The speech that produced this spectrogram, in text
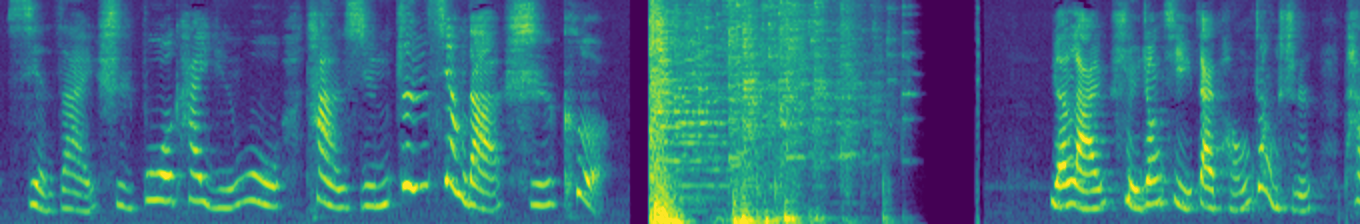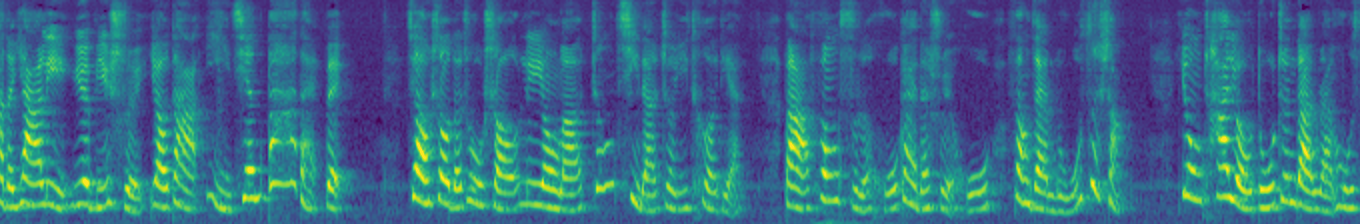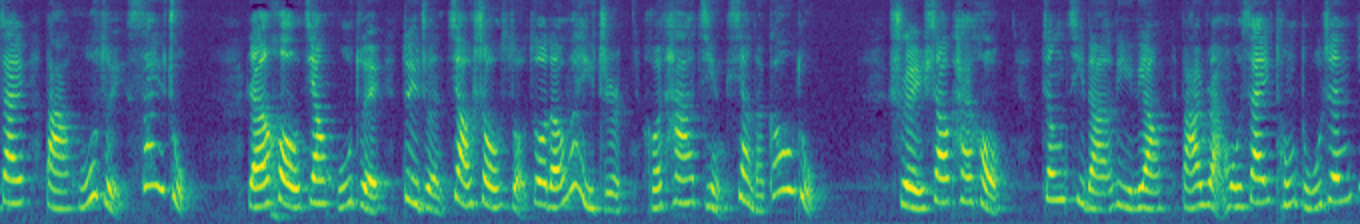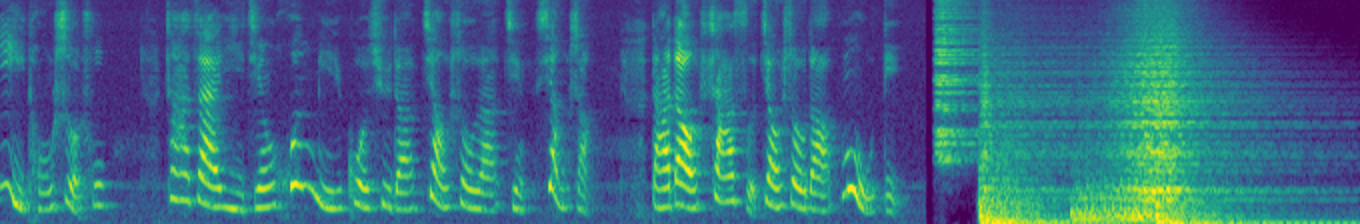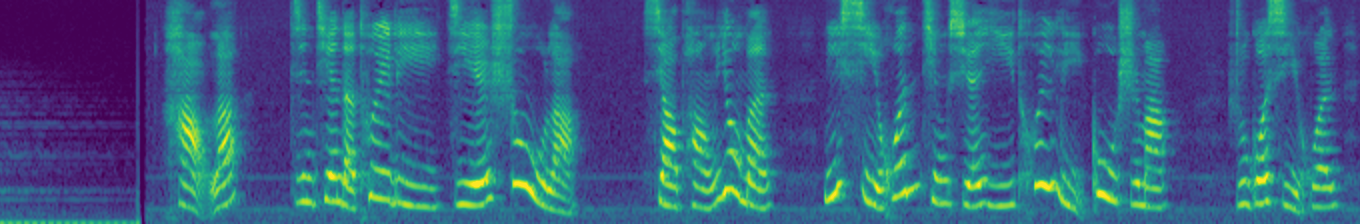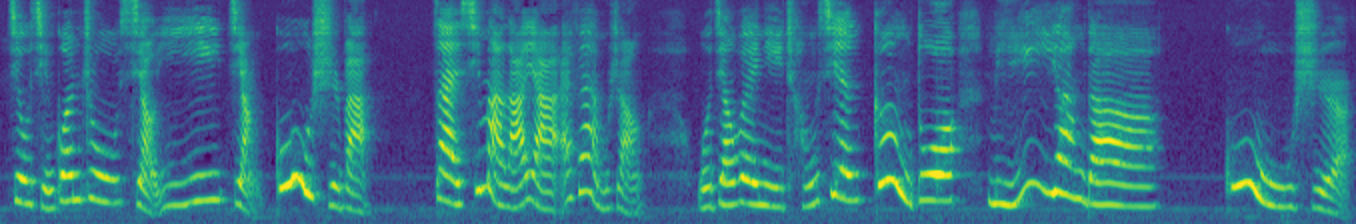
现在是拨开云雾探寻真相的时刻。原来水蒸气在膨胀时，它的压力约比水要大一千八百倍。教授的助手利用了蒸汽的这一特点，把封死壶盖的水壶放在炉子上，用插有毒针的软木塞把壶嘴塞住，然后将壶嘴对准教授所坐的位置和他颈项的高度。水烧开后，蒸汽的力量把软木塞同毒针一同射出，扎在已经昏迷过去的教授的颈项上，达到杀死教授的目的。好了，今天的推理结束了。小朋友们，你喜欢听悬疑推理故事吗？如果喜欢，就请关注小依依讲故事吧。在喜马拉雅 FM 上，我将为你呈现更多谜一样的故事。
